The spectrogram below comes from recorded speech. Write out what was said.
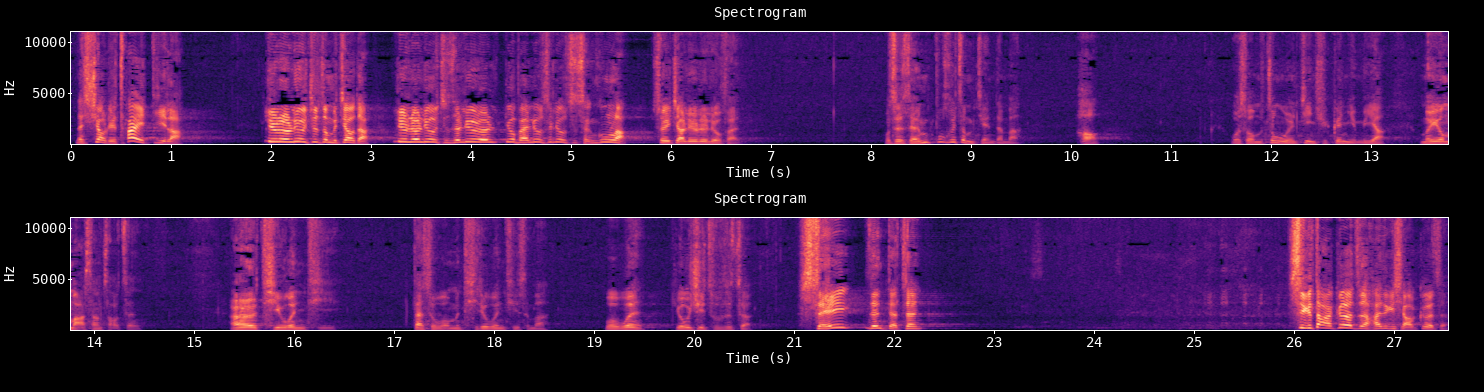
那效率太低了。六六六就这么叫的，六六六就是六六六百六十六次成功了，所以叫六六六分。我说人不会这么简单吧？好，我说我们中国人进去跟你们一样。没有马上找针，而提问题，但是我们提的问题什么？我问游戏组织者，谁扔的针？是一个大个子还是一个小个子？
